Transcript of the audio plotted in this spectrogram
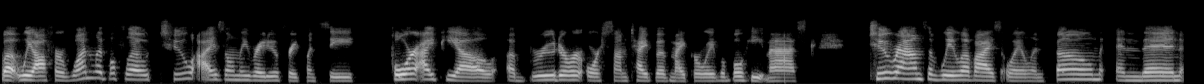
But we offer one LipiFlow, two eyes only radio frequency, four IPL, a Bruder or some type of microwavable heat mask, two rounds of We Love Eyes oil and foam, and then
